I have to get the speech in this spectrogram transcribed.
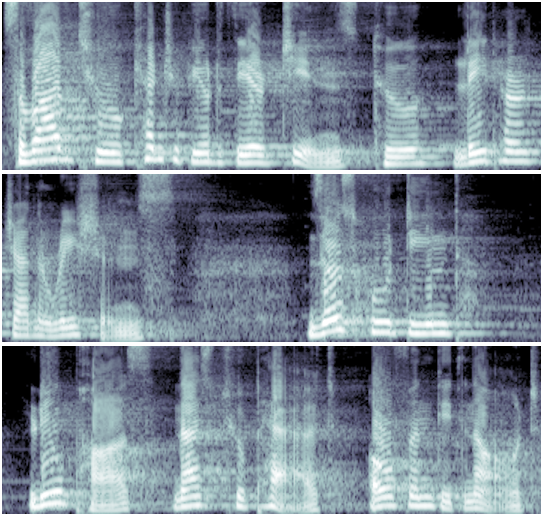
survived to contribute their genes to later generations. Those who deemed leopards nice to pet often did not.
